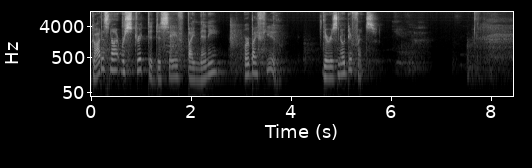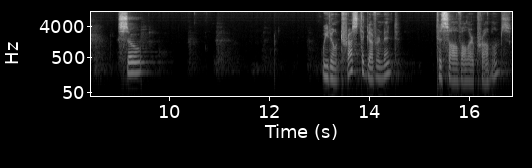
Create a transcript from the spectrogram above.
God is not restricted to save by many or by few. There is no difference. So, we don't trust the government to solve all our problems.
